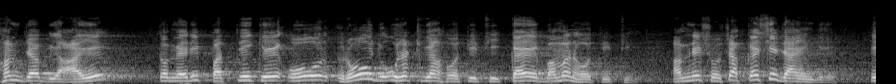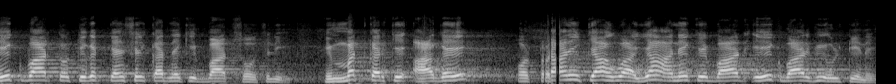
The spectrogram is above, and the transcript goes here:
हम जब आए तो मेरी पत्नी के और रोज उलटियाँ होती थी, कै बमन होती थी। हमने सोचा कैसे जाएँगे? एक बार तो टिकट कैंसिल करने की बात सोच ली। हिम्मत करके आ गए और पता नहीं क्या हुआ, यहाँ आने के बाद एक बार भी उल्टी नहीं।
